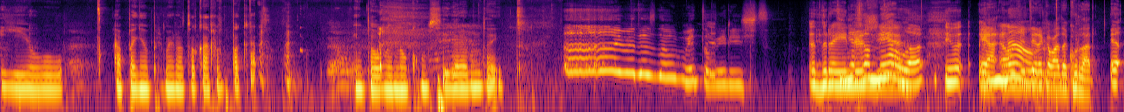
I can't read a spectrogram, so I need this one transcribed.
e eu apanhei o primeiro autocarro para casa. Então eu não considero um date. Ai, meu Deus, não aguento ouvir isto. Adorei a Tinha energia. ramela. Eu, É, ela não, devia ter acabado de acordar. É-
